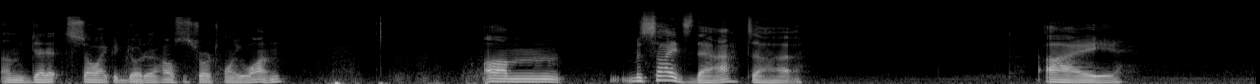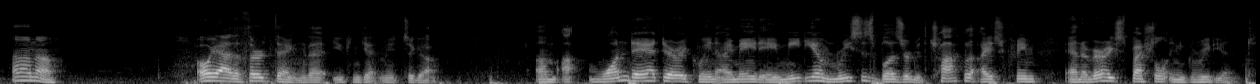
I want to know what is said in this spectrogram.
um did it so I could go to House of Store 21. Um besides that, uh I I don't know. Oh yeah, the third thing that you can get me to go. Um, uh, one day at Dairy Queen, I made a medium Reese's Blizzard with chocolate ice cream and a very special ingredient.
